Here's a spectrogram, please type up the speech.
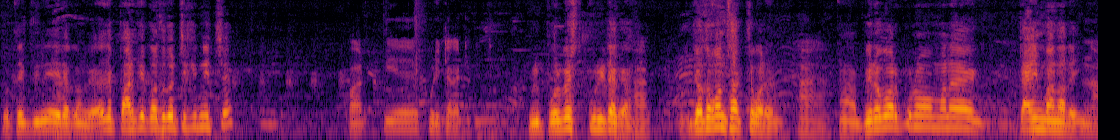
প্রত্যেক দিনে এরকম। আচ্ছা পার্কে কত করে টিকিট নিচ্ছে? পার দিয়ে কুড়ি টাকা টিকিট। পুরো প্রবেশ কুড়ি টাকা? হ্যাঁ যতক্ষণ থাকতে পারেন? হ্যাঁ হ্যাঁ। হ্যাঁ বেরোবার কোনো মানে টাইম বাঁধা নেই? না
